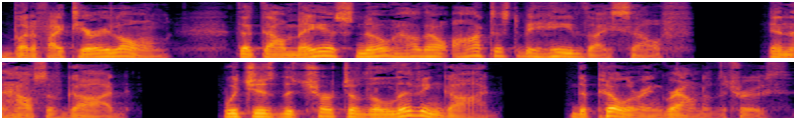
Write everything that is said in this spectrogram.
But if I tarry long, that thou mayest know how thou oughtest to behave thyself in the house of God, which is the church of the living God, the pillar and ground of the truth.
